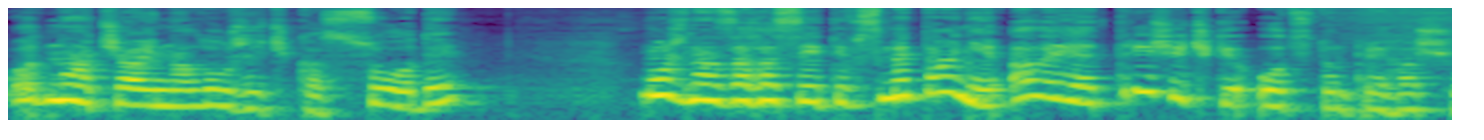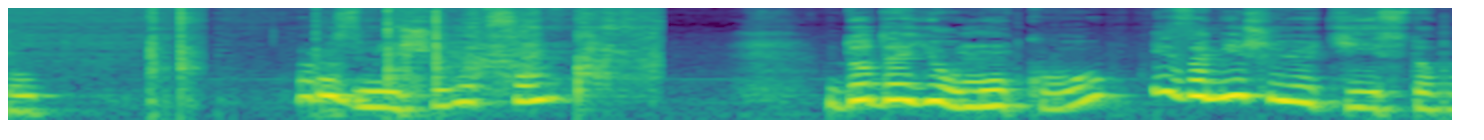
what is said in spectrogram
одна чайна ложечка соди. Можна загасити в сметані, але я трішечки оцтом пригашу. Розмішую це. Додаю муку і замішую тісто.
